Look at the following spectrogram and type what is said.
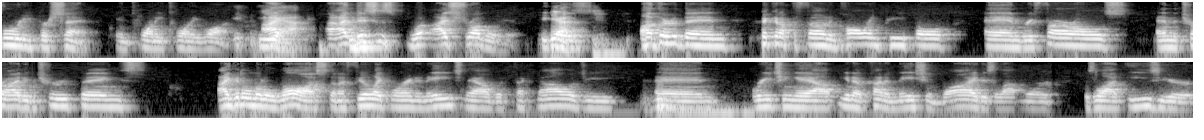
40% in 2021. Yeah. I, I, this is what I struggle with because yeah. other than picking up the phone and calling people and referrals and the tried and true things, I get a little lost. And I feel like we're in an age now with technology mm-hmm. and reaching out, you know, kind of nationwide is a lot more, is a lot easier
